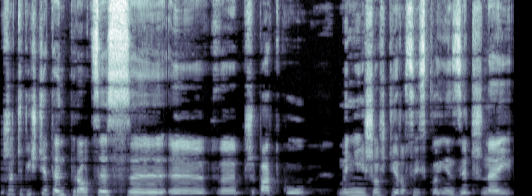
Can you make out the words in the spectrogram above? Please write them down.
rzeczywiście ten proces y, y, w przypadku mniejszości rosyjskojęzycznej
